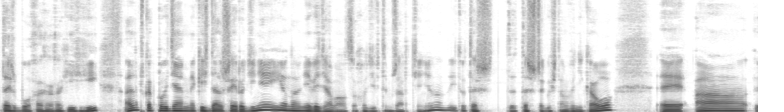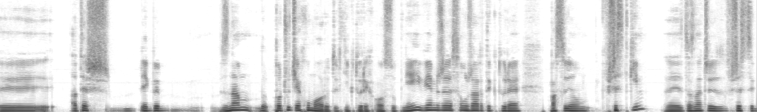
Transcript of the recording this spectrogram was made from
też było ha, ha, ha, hi, hi, hi, ale na przykład powiedziałem jakiejś dalszej rodzinie i ona nie wiedziała, o co chodzi w tym żarcie, nie? No i to też, to też czegoś tam wynikało. E, a, y, a też jakby znam poczucie humoru tych niektórych osób, nie? I wiem, że są żarty, które pasują wszystkim, y, to znaczy wszyscy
